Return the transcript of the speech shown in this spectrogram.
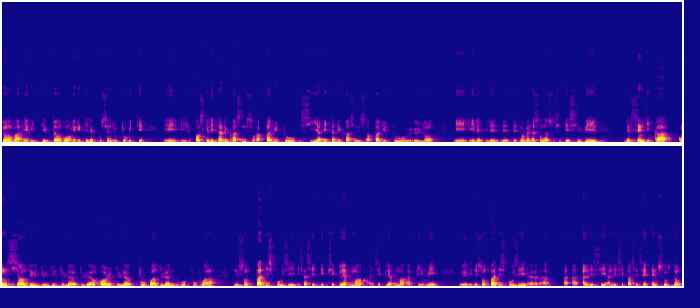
dont, va vont hériter les prochaines autorités. Et, je pense que l'état de grâce ne sera pas du tout, s'il y a état de grâce, il ne sera pas du tout euh, long. Et, les, organisations de la société civile, les syndicats conscients de, de, de, leur, de, leur, rôle, de leur pouvoir, de leur nouveau pouvoir, ne sont pas disposés, et ça c'est clairement, clairement affirmé, ne sont pas disposés euh, à, à, à, laisser, à laisser passer certaines choses. Donc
